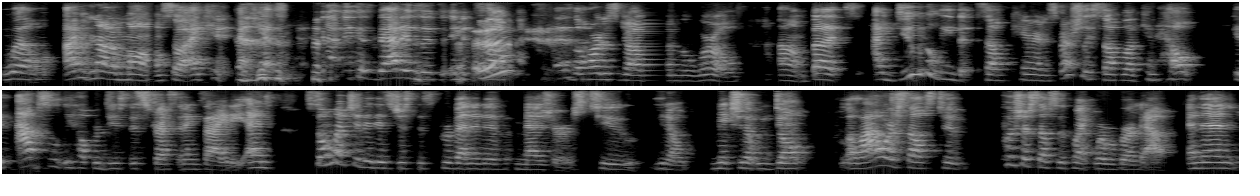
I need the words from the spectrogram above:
well i'm not a mom so i can't i can't that because that is in itself that is the hardest job in the world. Um, but i do believe that self-care and especially self-love can help can absolutely help reduce this stress and anxiety. And so much of it is just this preventative measures to you know make sure that we don't allow ourselves to push ourselves to the point where we're burned out. And then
